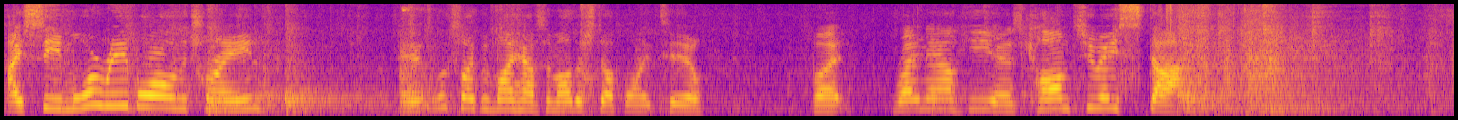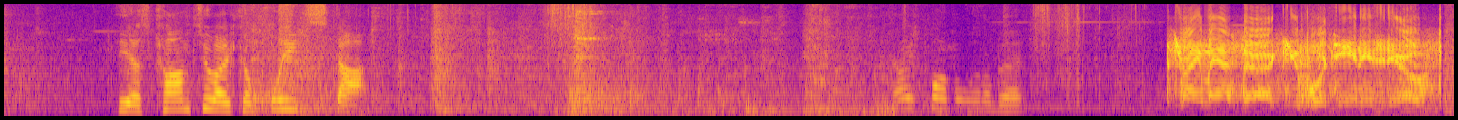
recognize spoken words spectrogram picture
I see more rebar on the train, and it looks like we might have some other stuff on it too. But right now he has come to a stop. He has come to a complete stop. Now he's pulled up a little bit. Train master, uh, Q14 engineer.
